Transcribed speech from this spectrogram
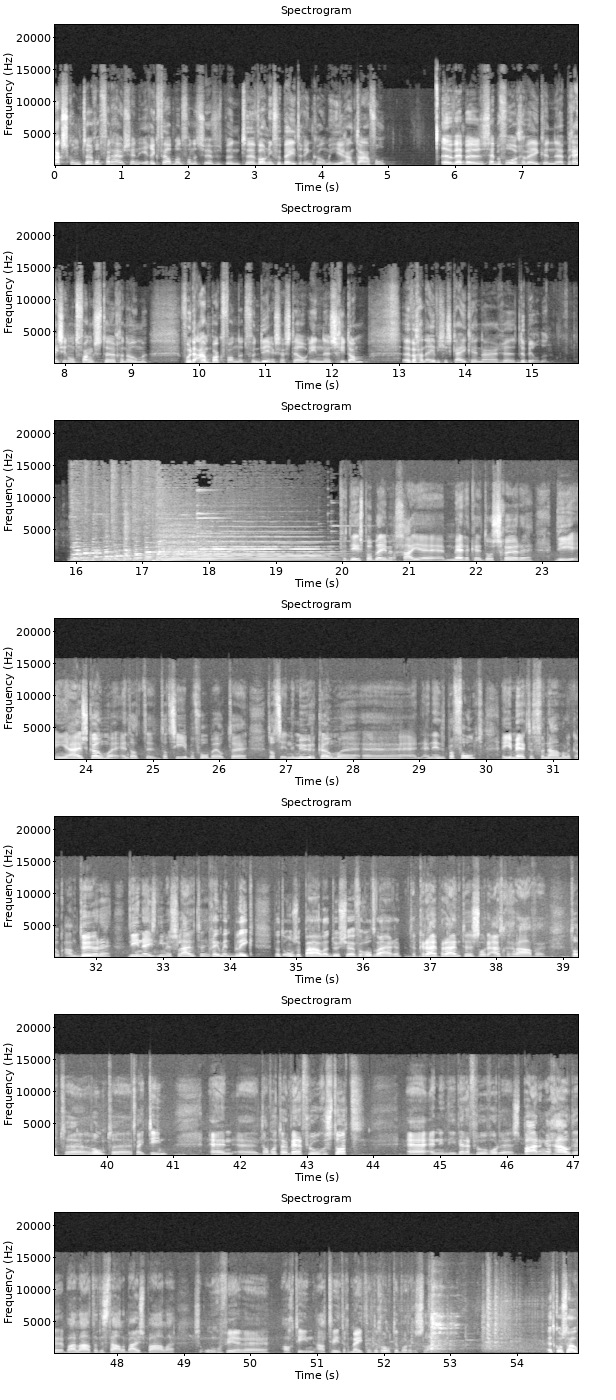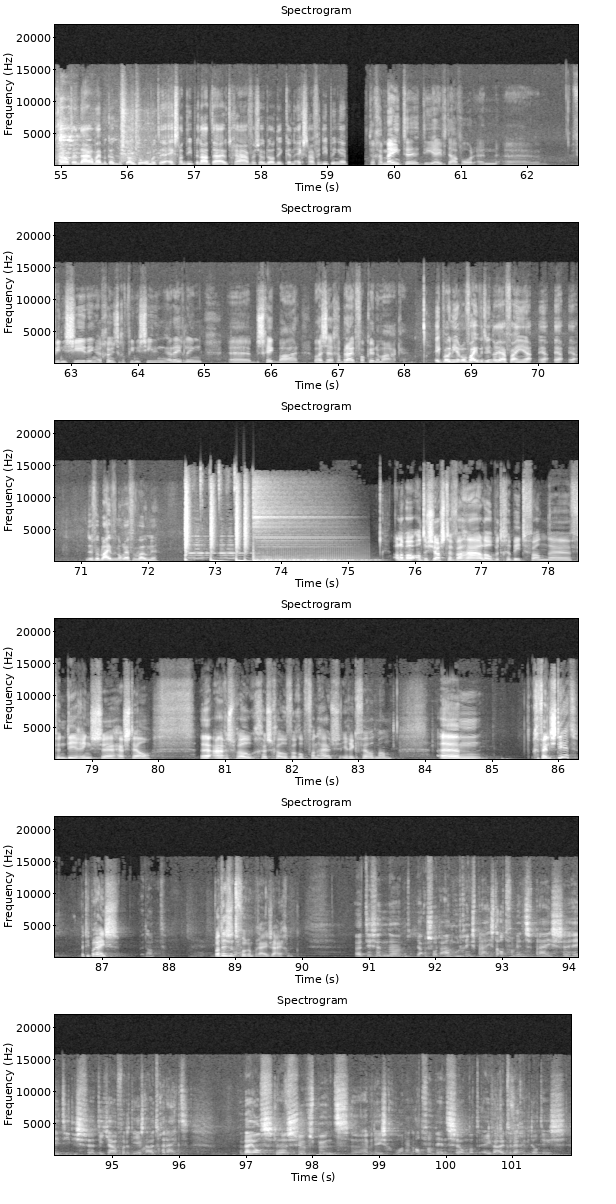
Straks komt Rob van Huis en Erik Veldman van het Servicepunt Woningverbetering komen hier aan tafel. Uh, we hebben, ze hebben vorige week een prijs in ontvangst genomen voor de aanpak van het funderingsherstel in Schiedam. we gaan eventjes kijken naar de beelden. Verderingsproblemen ga je merken door scheuren die in je huis komen. En dat, eh, dat zie je bijvoorbeeld uh, dat ze in de muren komen uh, en, en, in het plafond. En je merkt het voornamelijk ook aan deuren die ineens niet meer sluiten. Op een gegeven moment bleek dat onze palen dus uh, verrot waren. De kruipruimtes worden uitgegraven tot rond 210. En dan wordt er een werkvloer gestort. Uh, en in die werkvloer worden sparingen gehouden waar later de stalen buispalen ongeveer uh, 18 à 20 meter de grond in worden geslagen. Het kost een hoop geld en daarom heb ik ook besloten om het eh, extra diep te laten uitgraven, zodat ik een extra verdieping heb. De gemeente die heeft daarvoor een uh, financiering, een gunstige financieringsregeling uh, beschikbaar waar ze gebruik van kunnen maken. Ik woon hier al 25 jaar fijn, ja. ja, ja, ja. Dus we blijven nog even wonen. Allemaal enthousiaste verhalen op het gebied van uh, funderingsherstel. Uh, aangesproken, geschoven Rob van Huis, Erik Veldman. Um, gefeliciteerd met die prijs. Bedankt. Wat is het voor een prijs eigenlijk? Uh, het is een, uh, ja, een soort aanmoedigingsprijs. De Ad van Wensenprijs heet die. Die is dit jaar voor het eerst uitgereikt. Wij als servicepunt hebben deze gewonnen. En Ad van Wensen, om dat even uit te leggen wie dat is...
